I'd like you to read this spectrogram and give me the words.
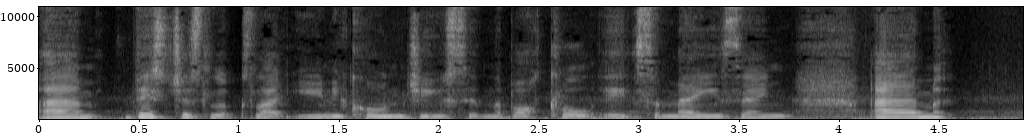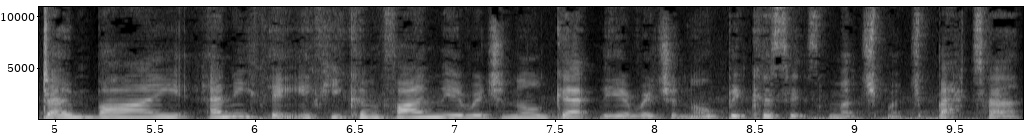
Um, this just looks like unicorn juice in the bottle. It's amazing. Don't buy anything. If you can find the original, get the original because it's much, much better.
